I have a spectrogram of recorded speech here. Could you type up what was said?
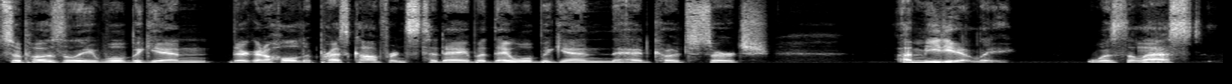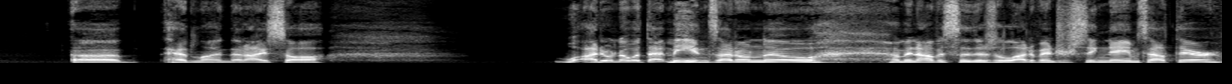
supposedly will begin. They're going to hold a press conference today, but they will begin the head coach search immediately. Was the mm. last uh, headline that I saw. Well, I don't know what that means. I don't know. I mean, obviously, there's a lot of interesting names out there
